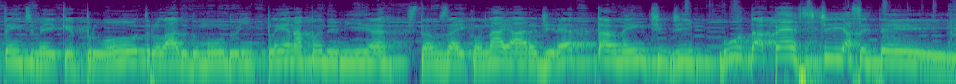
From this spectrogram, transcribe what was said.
tent maker pro outro lado do mundo em plena pandemia. Estamos aí com Nayara diretamente de Budapeste. Acertei.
